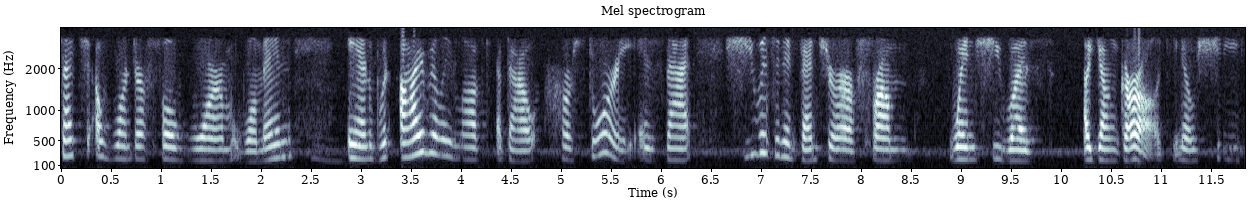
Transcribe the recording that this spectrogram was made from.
such a wonderful, warm woman, and what I really loved about her story is that she was an adventurer from when she was a young girl. You know, she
